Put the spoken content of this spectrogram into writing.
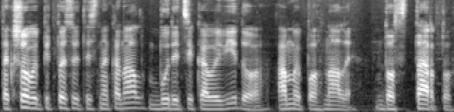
Так що ви підписуйтесь на канал, буде цікаве відео, а ми погнали до старту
